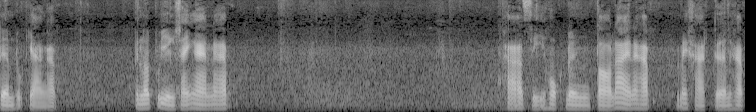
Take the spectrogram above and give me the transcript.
เดิมทุกอย่างครับ เป็นรถผู้หญิงใช้งานนะครับ ภาษีหกหนึ่งต่อได้นะครับ ไม่ขาดเกินครับ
